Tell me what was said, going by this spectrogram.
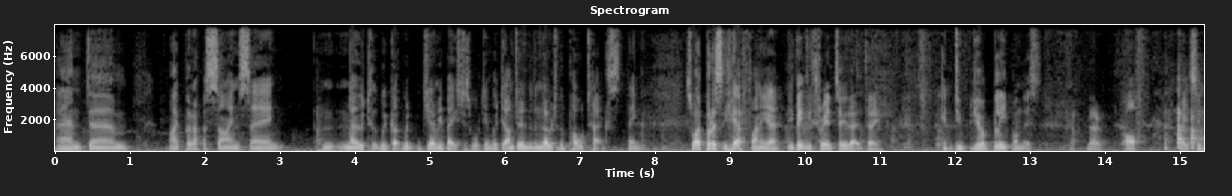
And um, I put up a sign saying. "N- No to we've got with Jeremy Bates just walked in. We're, I'm doing the no to the poll tax thing, so I put a yeah funny yeah. You beat me three and two that day. Could, do, you- do you have a bleep on this? No. Off, Batesy.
